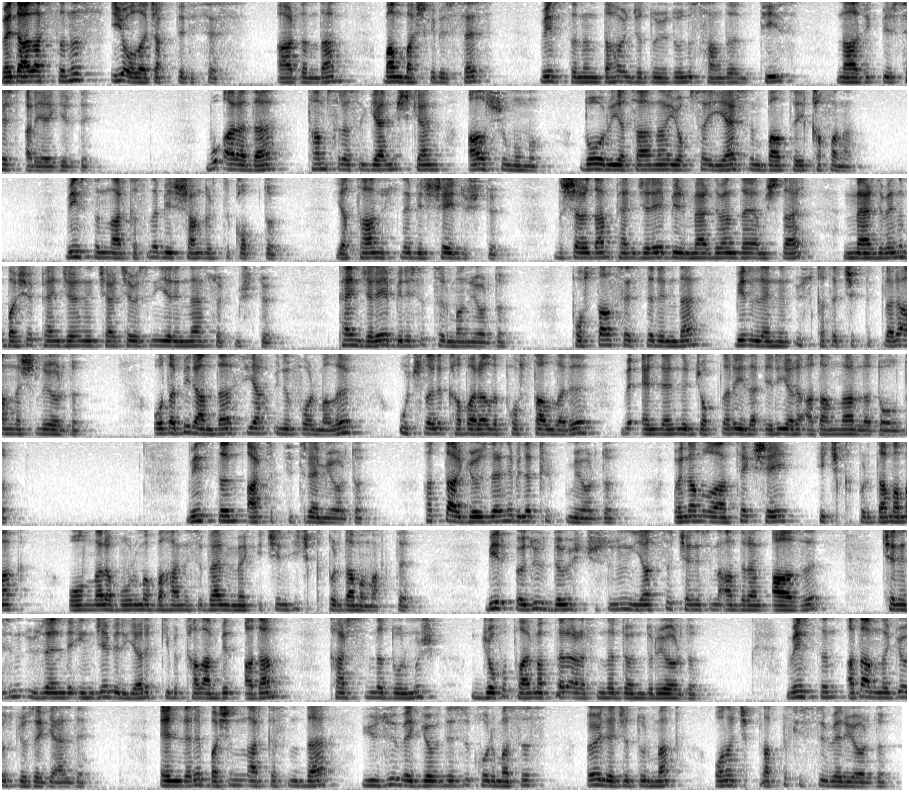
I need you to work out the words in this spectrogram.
Vedalaşsanız iyi olacak dedi ses. Ardından bambaşka bir ses Winston'ın daha önce duyduğunu sandığı tiz, nazik bir ses araya girdi. Bu arada tam sırası gelmişken al şu mumu, doğru yatağına yoksa yersin baltayı kafana. Winston'ın arkasında bir şangırtı koptu. Yatağın üstüne bir şey düştü. Dışarıdan pencereye bir merdiven dayamışlar. Merdivenin başı pencerenin çerçevesini yerinden sökmüştü. Pencereye birisi tırmanıyordu. Postal seslerinden birilerinin üst kata çıktıkları anlaşılıyordu. O da bir anda siyah üniformalı, uçları kabaralı postalları ve ellerinde coplarıyla iri yarı adamlarla doldu. Winston artık titremiyordu. Hatta gözlerini bile kırpmıyordu. Önemli olan tek şey hiç kıpırdamamak, onlara vurma bahanesi vermemek için hiç kıpırdamamaktı. Bir ödül dövüşçüsünün yassı çenesini andıran ağzı, çenesinin üzerinde ince bir yarık gibi kalan bir adam karşısında durmuş, copu parmakları arasında döndürüyordu. Winston adamla göz göze geldi. Elleri başının arkasında, yüzü ve gövdesi korumasız, öylece durmak ona çıplaklık hissi veriyordu.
